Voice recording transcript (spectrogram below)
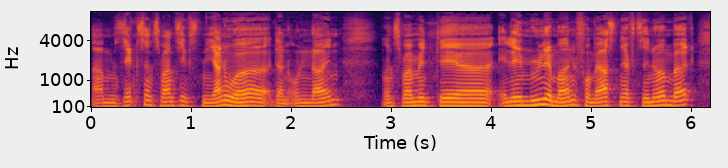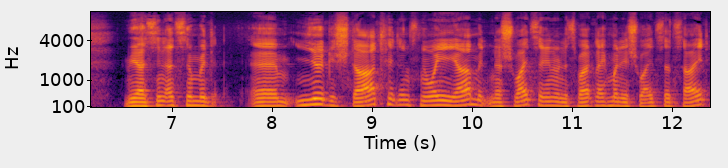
am 26. Januar dann online. Und zwar mit der Elle Mühlemann vom 1. FC Nürnberg. Wir sind also mit ähm, ihr gestartet ins neue Jahr mit einer Schweizerin und es war gleich mal eine Schweizer Zeit,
